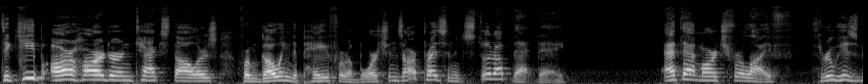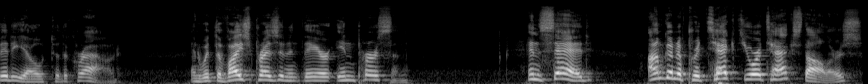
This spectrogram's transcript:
To keep our hard earned tax dollars from going to pay for abortions, our president stood up that day at that March for Life through his video to the crowd and with the vice president there in person and said, I'm going to protect your tax dollars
